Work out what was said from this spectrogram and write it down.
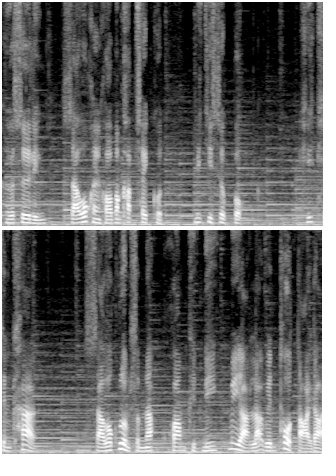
เหอซื้อลิง สาวกแห่งหอบังคับใช้กฎมิจิสปก คิดเขียนฆ่า สาวกร่วมสำนักความผิดนี้ไม่อาจละเว้นโทษตายได้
